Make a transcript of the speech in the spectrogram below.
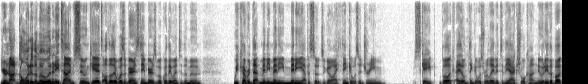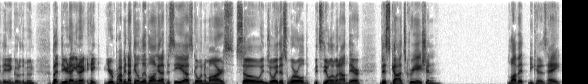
you're not going to the moon anytime soon, kids. Although there was a Berenstain Bears book where they went to the moon. We covered that many, many, many episodes ago. I think it was a Dreamscape book. I don't think it was related to the actual continuity of the book. They didn't go to the moon, but you're not, you know, hey, you're probably not going to live long enough to see us going to Mars. So enjoy this world. It's the only one out there. This God's creation, love it because hey,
